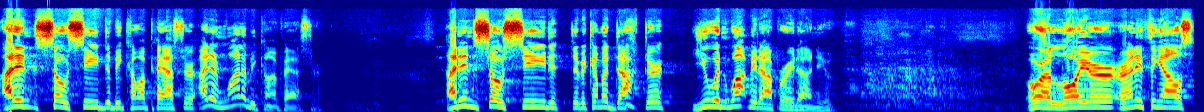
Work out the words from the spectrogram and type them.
I didn't sow seed to become a pastor. I didn't want to become a pastor. I didn't sow seed to become a doctor. You wouldn't want me to operate on you. or a lawyer or anything else.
